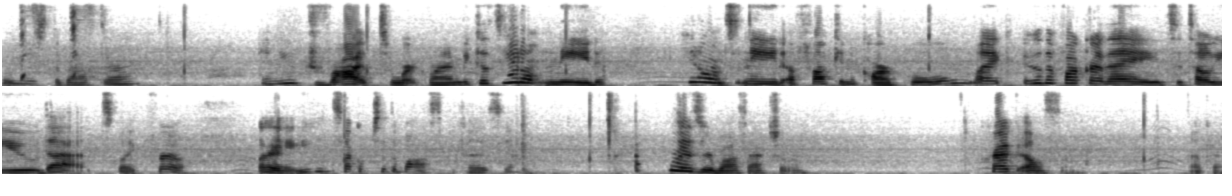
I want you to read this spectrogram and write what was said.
Go use the bathroom. And you drive to work, Ryan, because you don't need you don't need a fucking carpool. Like, who the fuck are they to tell you that? Like, for real. Okay, you can suck up to the boss because, yeah. Who is your boss, actually? Craig Elson. Okay,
